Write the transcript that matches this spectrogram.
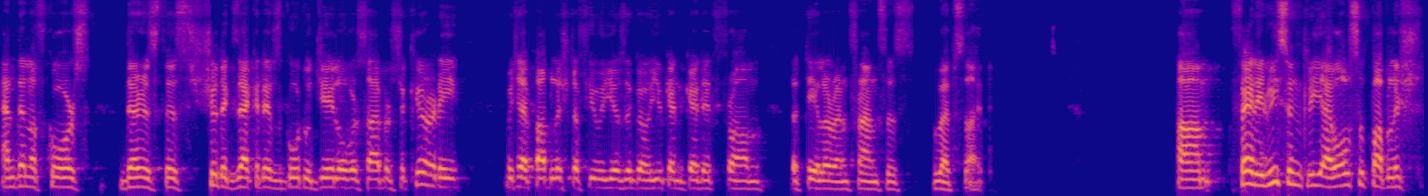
And then, of course, there is this Should Executives Go to Jail Over Cybersecurity, which I published a few years ago. You can get it from the Taylor and Francis website. Um, fairly recently, I also published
